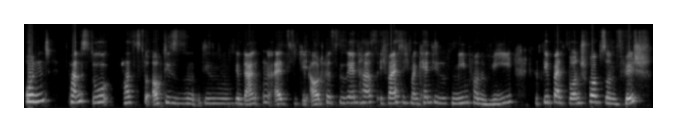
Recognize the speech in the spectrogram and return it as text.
Und fandest du, hattest du auch diesen, diesen Gedanken, als du die Outfits gesehen hast? Ich weiß nicht, man kennt dieses Meme von V. Es gibt bei SpongeBob so einen Fisch.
